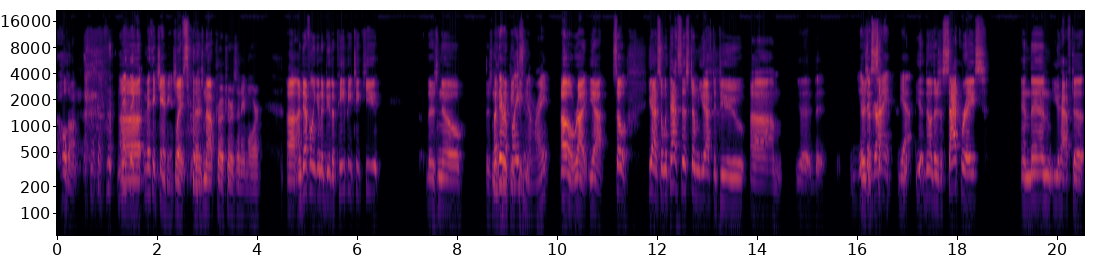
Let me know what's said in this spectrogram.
hold on. Mythic, Uh, Mythic Championships. Wait, there's not Pro Tours anymore. Uh, I'm definitely going to do the PPTQ. There's no. There's no but they're PPTQ. replacing them, right? Oh right, yeah. So yeah, so with that system, you have to do. Um, Uh, the, the, There's a grind. yeah. yeah, no, there's a sack race, and then you have to.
